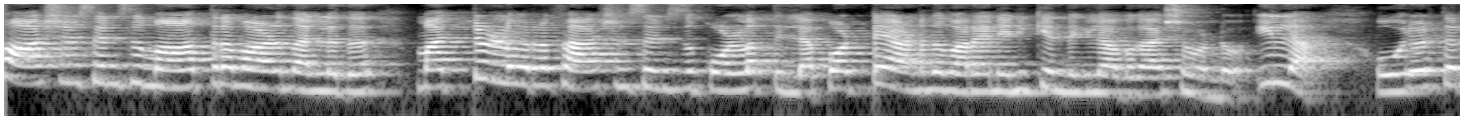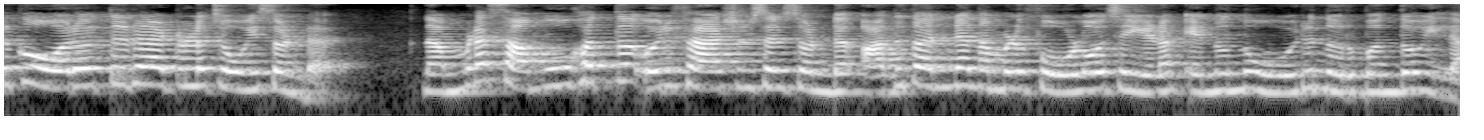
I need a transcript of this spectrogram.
ഫാഷൻ സെൻസ് മാത്രമാണ് നല്ലത്. മറ്റുള്ളവരുടെ ഫാഷൻ സെൻസ് കൊള്ളത്തില്ല. പൊട്ടയാണെന്ന് പറയാൻ എനിക്ക് എന്തെങ്കിലും അവകാശമുണ്ടോ? ഇല്ല. ഓരോരുത്തർക്കും ഓരോരുത്തരുടേതായിട്ടുള്ള ചോയ്സ് ഉണ്ട്. നമ്മുടെ സമൂഹത്ത് ഒരു ഫാഷൻ സെൻസ് ഉണ്ട്. അത് തന്നെ നമ്മൾ ഫോളോ ചെയ്യണം എന്നൊന്നും ഒരു നിർബന്ധവും ഇല്ല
